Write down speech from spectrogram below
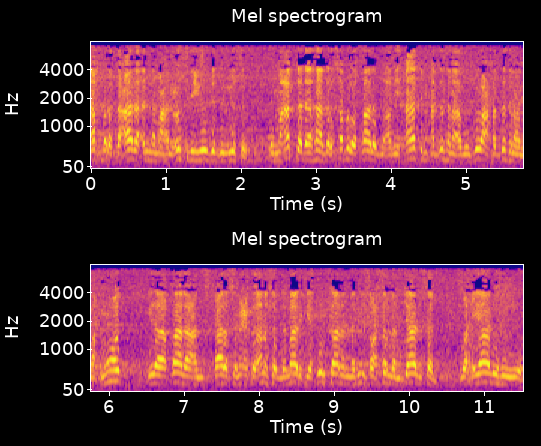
أخبر تعالى إن مع العسر يوجد اليسر. ثم أكد هذا الخبر وقال ابن أبي حاتم حدثنا أبو زرع حدثنا محمود إلى قال عن قال سمعت أنس بن مالك يقول كان النبي صلى الله عليه وسلم جالسا وحياله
